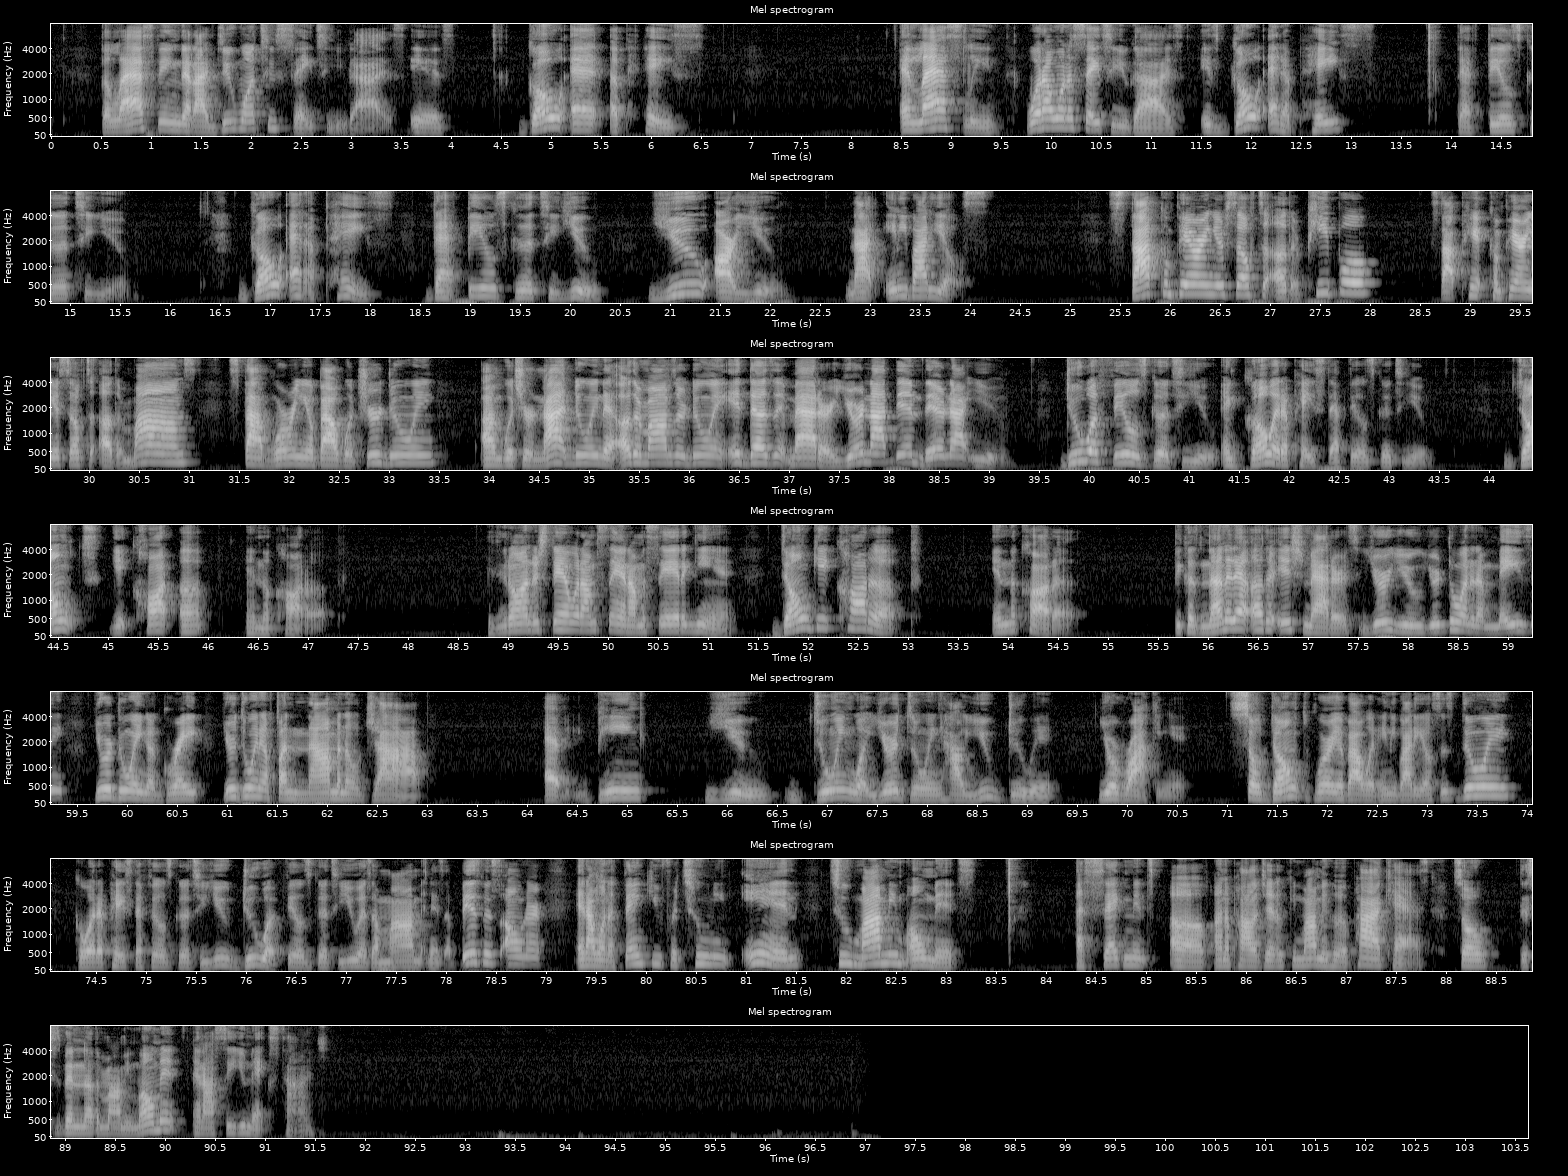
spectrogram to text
the last thing that I do want to say to you guys is go at a pace. And lastly, what I want to say to you guys is go at a pace that feels good to you. Go at a pace that feels good to you. You are you, not anybody else. Stop comparing yourself to other people. Stop comparing yourself to other moms. Stop worrying about what you're doing, um, what you're not doing that other moms are doing. It doesn't matter. You're not them, they're not you. Do what feels good to you and go at a pace that feels good to you. Don't get caught up in the caught up. If you don't understand what I'm saying, I'm going to say it again. Don't get caught up in the caught up because none of that other ish matters. You're you. You're doing an amazing, you're doing a great, you're doing a phenomenal job at being you, doing what you're doing, how you do it. You're rocking it. So don't worry about what anybody else is doing. Go at a pace that feels good to you. Do what feels good to you as a mom and as a business owner. And I want to thank you for tuning in to Mommy Moments, a segment of Unapologetically Mommyhood podcast. So this has been another Mommy Moment, and I'll see you next time.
